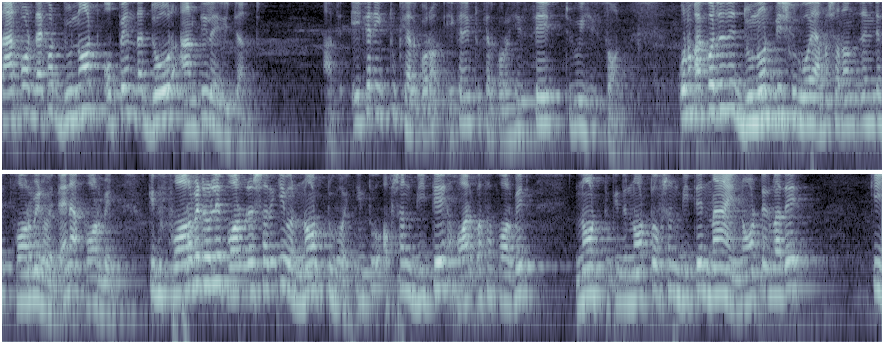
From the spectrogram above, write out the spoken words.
তারপর দেখো do not open the door until I return আচ্ছা এখানে একটু খেয়াল করো, এখানে একটু খেয়াল করো। He set to his son কোনো বাক্য যদি ডু নট দিয়ে শুরু হয়, আমরা সাধারণত জানি এটা ফরওয়ার্ড হয়, তাই না? ফরওয়ার্ড কিন্তু ফরওয়ার্ড হলে ফরওয়ার্ডের সাথে কি নট টু হয়। কিন্তু অপশন বিতে হওয়ার কথা ফরওয়ার্ড নট টু কিন্তু নট টু অপশন বিতে নাই। নটের বাদে কি?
